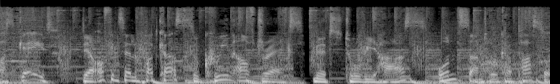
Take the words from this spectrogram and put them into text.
Was geht? Der offizielle Podcast zu Queen of Drags mit Tobi Haas und Sandro Capasso.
